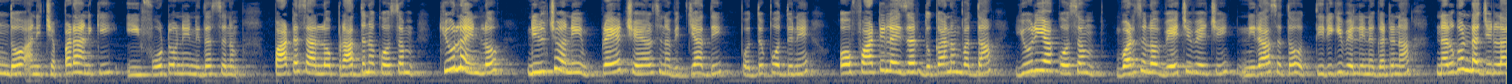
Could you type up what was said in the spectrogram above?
ఉందో అని చెప్పడానికి ఈ ఫోటోనే నిదర్శనం. పాఠశాలలో ప్రార్థన కోసం క్యూ లైన్లో నిల్చొని ప్రేయర్ చేయాల్సిన విద్యార్థి పొద్దు పొద్దునే ఓ ఫర్టిలైజర్ దుకాణం వద్ద యూరియా కోసం వరుసలో వేచి వేచి నిరాశతో తిరిగి వెళ్ళిన ఘటన నల్గొండ జిల్లా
